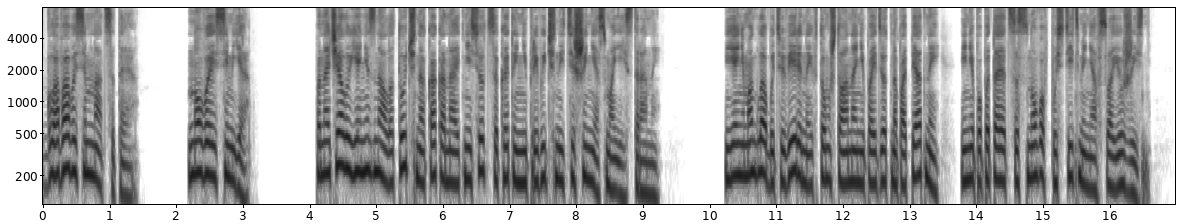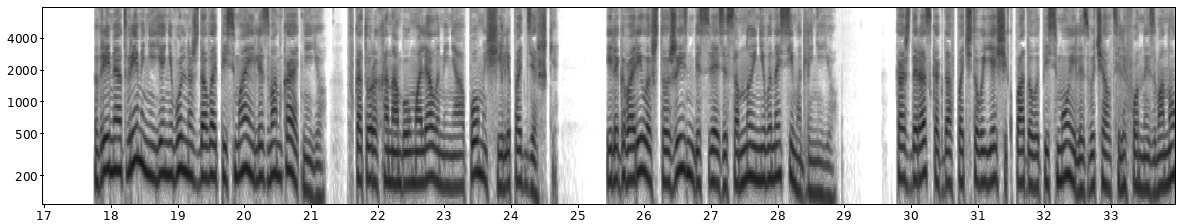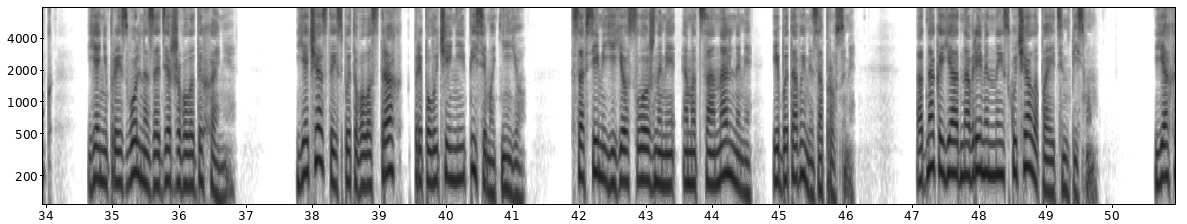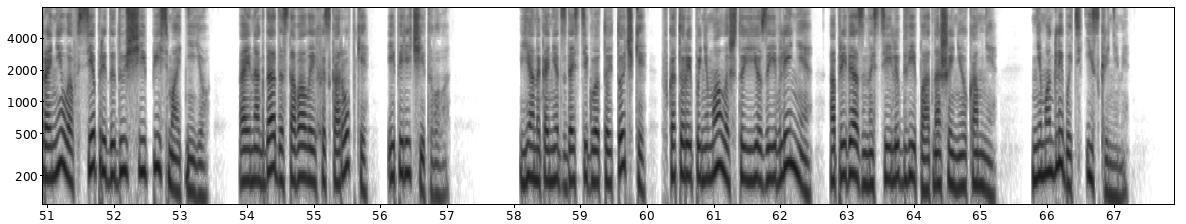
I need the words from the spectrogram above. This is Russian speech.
Глава 18. Новая семья. Поначалу я не знала точно, как она отнесется к этой непривычной тишине с моей стороны. Я не могла быть уверенной в том, что она не пойдет на попятный и не попытается снова впустить меня в свою жизнь. Время от времени я невольно ждала письма или звонка от нее, в которых она бы умоляла меня о помощи или поддержке. Или говорила, что жизнь без связи со мной невыносима для нее. Каждый раз, когда в почтовый ящик падало письмо или звучал телефонный звонок, я непроизвольно задерживала дыхание. Я часто испытывала страх при получении писем от нее, со всеми ее сложными эмоциональными и бытовыми запросами. Однако я одновременно и скучала по этим письмам. Я хранила все предыдущие письма от нее, а иногда доставала их из коробки и перечитывала. Я, наконец, достигла той точки, в которой понимала, что ее заявления о привязанности и любви по отношению ко мне не могли быть искренними.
